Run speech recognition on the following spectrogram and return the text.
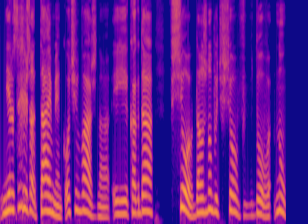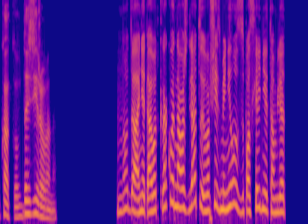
не разрешаю. Тайминг очень важно. И когда все, должно быть все вдов... ну, как, дозировано. Ну да, нет, а вот как, вот, на ваш взгляд, вообще изменилось за последние там лет,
